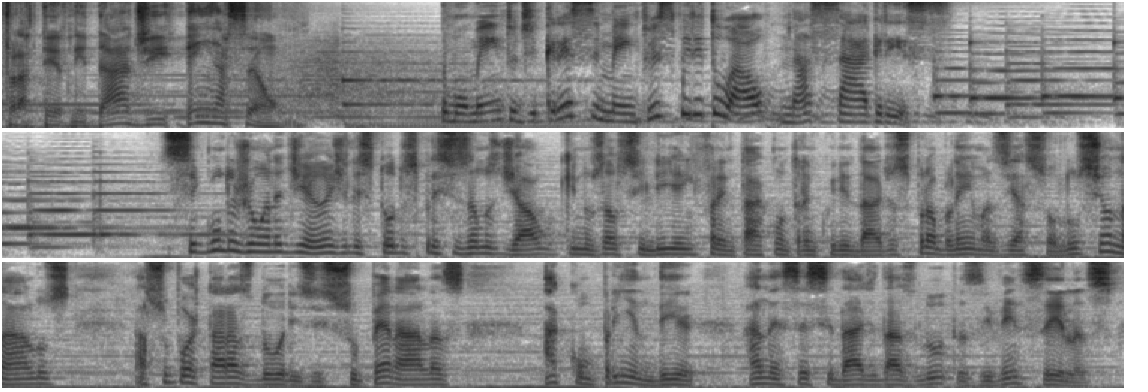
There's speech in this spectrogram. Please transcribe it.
Fraternidade em ação. O momento de crescimento espiritual na Sagres. Segundo Joana de Ângeles, todos precisamos de algo que nos auxilie a enfrentar com tranquilidade os problemas e a solucioná-los a suportar as dores e superá-las, a compreender a necessidade das lutas e vencê-las,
